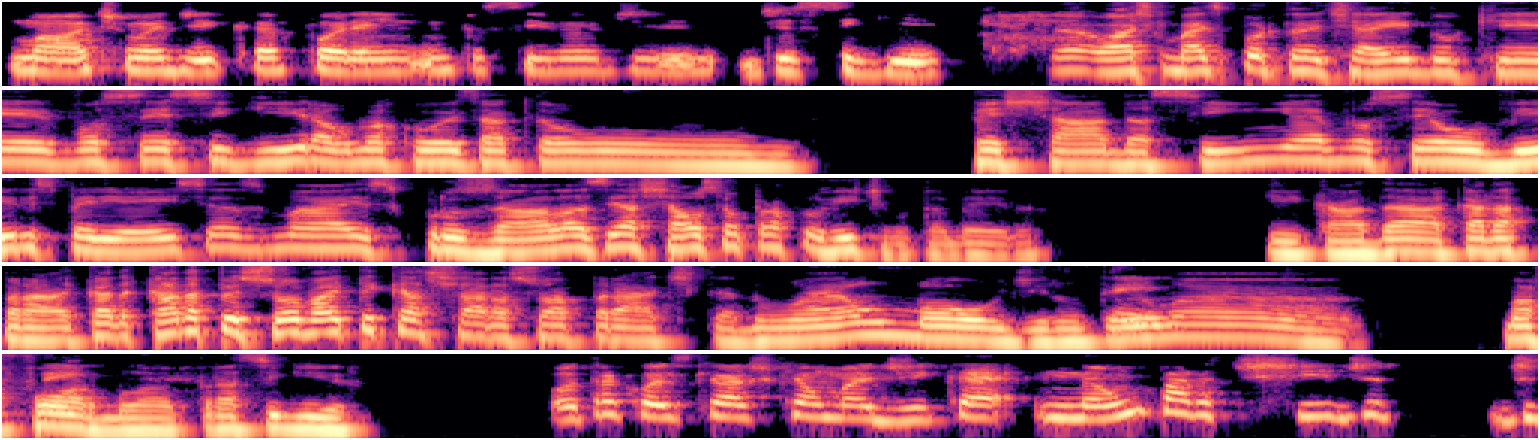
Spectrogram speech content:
uma ótima dica, porém impossível de, de seguir. Eu acho que mais importante aí do que você seguir alguma coisa tão fechada assim é você ouvir experiências, mas cruzá-las e achar o seu próprio ritmo também, né? E cada, cada, pra, cada, cada pessoa vai ter que achar a sua prática, não é um molde, não tem uma, uma fórmula para seguir. Outra coisa que eu acho que é uma dica é não partir de, de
